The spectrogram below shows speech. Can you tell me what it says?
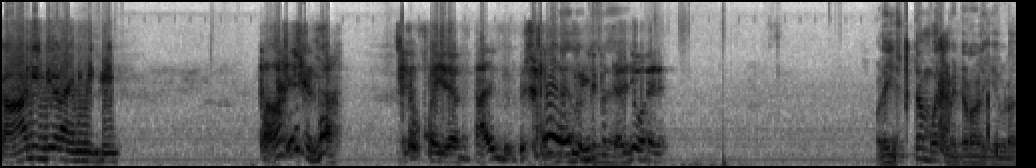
കാലില്ലടാ എനിക്ക് കാലില്ല. പോയത്. ഇഷ്ടം പോലെ മെട്ടടാ കളിക്കുക ഇവിടെ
